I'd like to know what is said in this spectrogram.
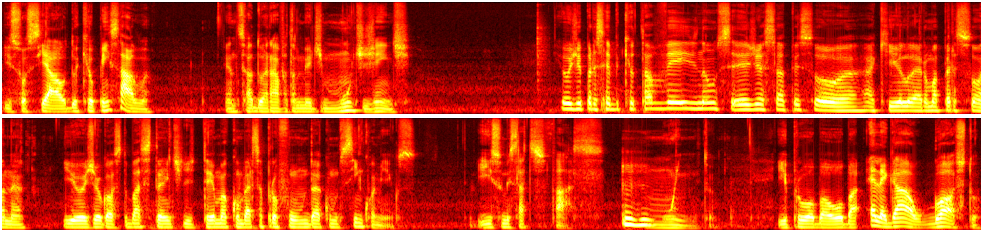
e social do que eu pensava. Antes eu adorava estar no meio de um monte de gente. E hoje eu percebo que eu talvez não seja essa pessoa. Aquilo era uma persona. E hoje eu gosto bastante de ter uma conversa profunda com cinco amigos. E isso me satisfaz. Uhum. Muito. Ir pro Oba-Oba é legal? Gosto?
